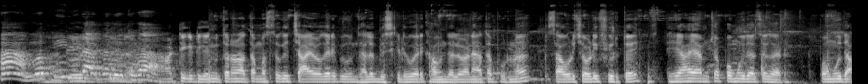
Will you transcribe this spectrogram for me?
हा मग पिवळी डाळ बनवतो का हा. ठीक आहे ठीक आहे. मित्रांनो आता मस्तपैकी चाय वगैरे पिऊन झालं बिस्किट वगैरे खाऊन झालं आणि आता पूर्ण सावरी चवडी फिरतोय. हे आहे आमच्या पमुदाचं घर. पमुदा.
